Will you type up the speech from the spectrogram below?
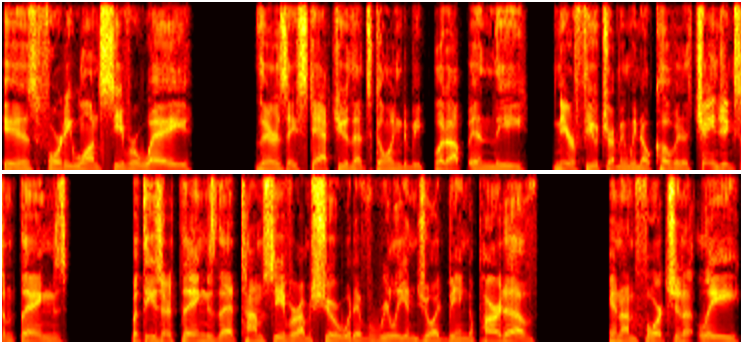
is 41 Seaver Way. There's a statue that's going to be put up in the near future. I mean, we know COVID is changing some things, but these are things that Tom Seaver, I'm sure, would have really enjoyed being a part of. And unfortunately,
